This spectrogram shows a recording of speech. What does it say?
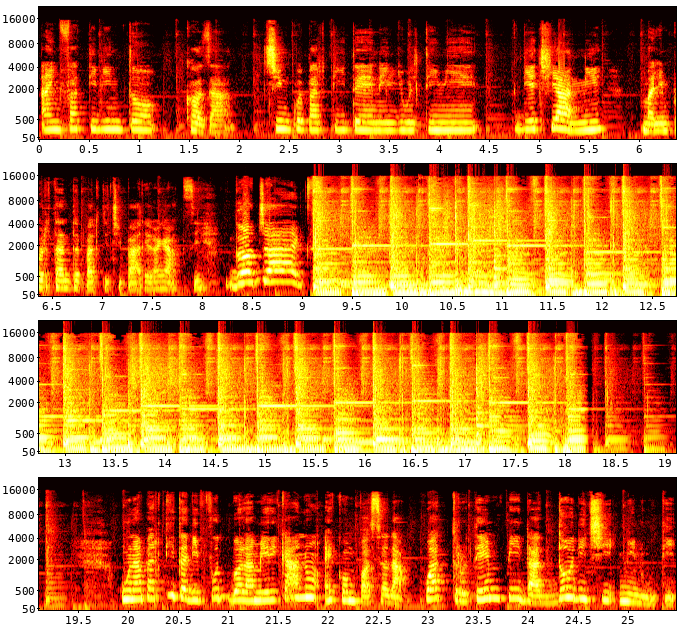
Ha infatti vinto cosa? 5 partite negli ultimi 10 anni? Ma l'importante è partecipare, ragazzi. Go Jags! Una partita di football americano è composta da 4 tempi da 12 minuti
